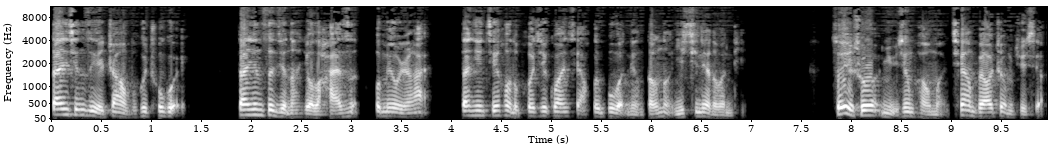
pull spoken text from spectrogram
担心自己丈夫会出轨，担心自己呢有了孩子会没有人爱，担心今后的婆媳关系啊会不稳定等等一系列的问题。所以说，女性朋友们千万不要这么去想，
